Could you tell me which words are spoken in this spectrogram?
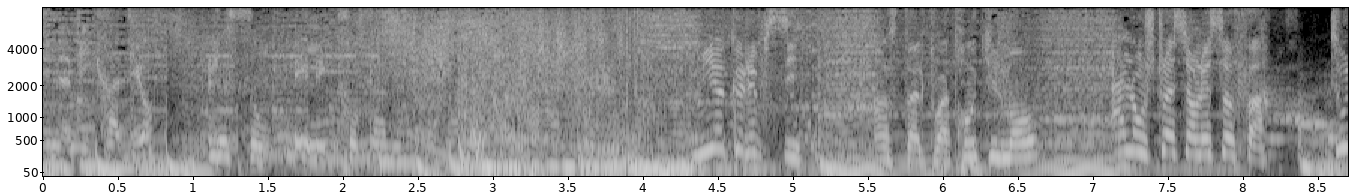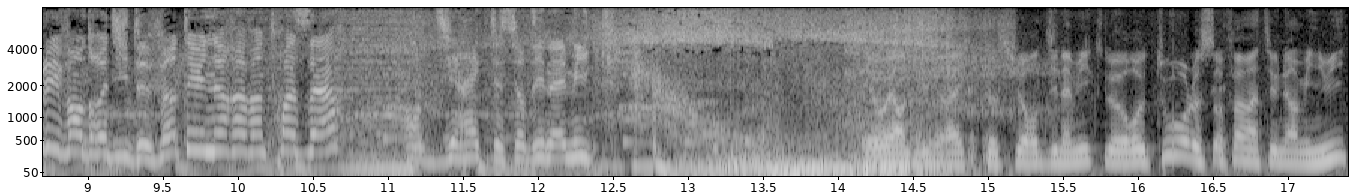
Dynamique Radio. Le son électropop. Mieux que le psy. Installe-toi tranquillement. Allonge-toi sur le sofa. Tous les vendredis de 21h à 23h. En direct sur Dynamique. Et ouais, en direct sur Dynamique, le retour, le sofa 21h minuit.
